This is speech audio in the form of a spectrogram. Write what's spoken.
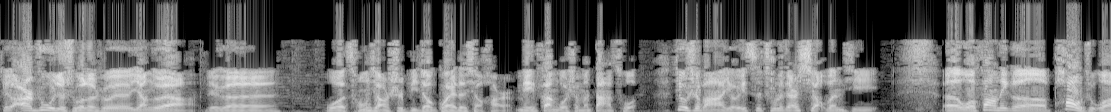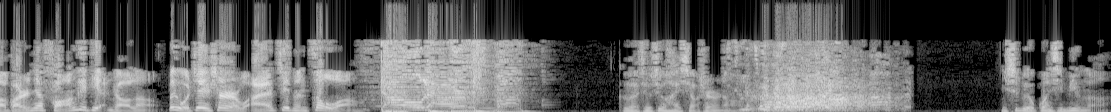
这个二柱就说了：“说杨哥呀，这个我从小是比较乖的小孩，没犯过什么大错，就是吧，有一次出了点小问题，呃，我放那个炮竹啊，把人家房给点着了，为我这事儿我挨这顿揍啊。哥，就这还小事儿呢？你是不是有冠心病啊？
